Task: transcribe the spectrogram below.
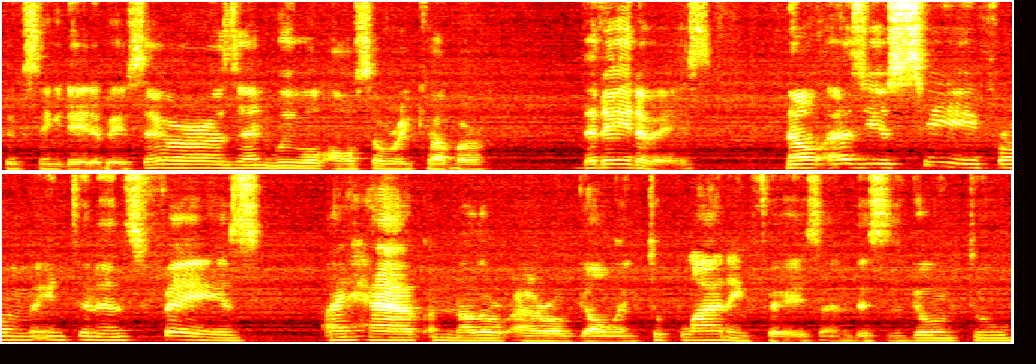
fixing database errors and we will also recover the database. Now as you see from maintenance phase I have another arrow going to planning phase and this is going to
